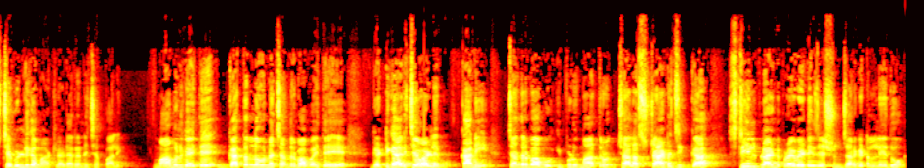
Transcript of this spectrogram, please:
స్టెబిల్డ్గా మాట్లాడారని చెప్పాలి. మామూలుగా అయితే గతంలో ఉన్న చంద్రబాబు అయితే గట్టిగా అరిచేవాళ్ళేమో. కానీ చంద్రబాబు ఇప్పుడు మాత్రం చాలా స్ట్రాటజిక్గా స్టీల్ ప్లాంట్ ప్రైవేటైజేషన్ జరగటం లేదు.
